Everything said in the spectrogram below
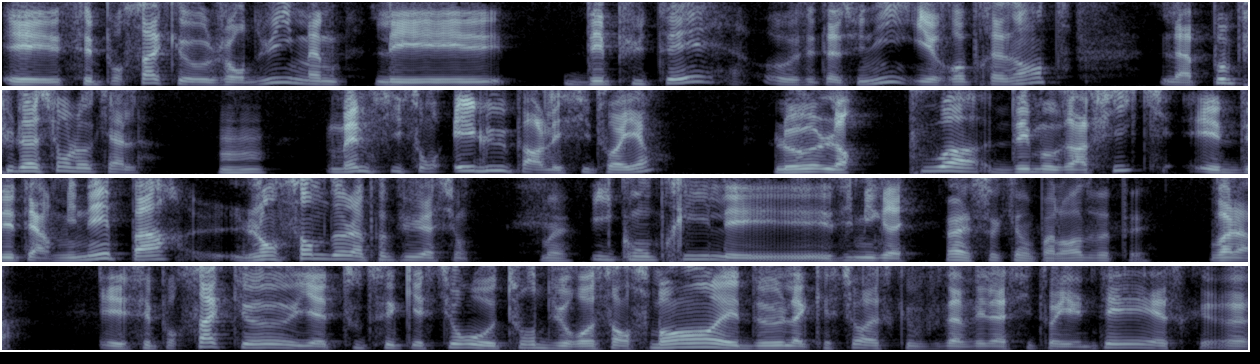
Et c'est pour ça qu'aujourd'hui, même les députés aux États-Unis, ils représentent la population locale. Mhm. Même s'ils sont élus par les citoyens, le- leur poids démographique est déterminé par l'ensemble de la population, Ouais. y compris les immigrés. Ouais, ceux qui n'ont pas le droit de voter. Voilà. Et c'est pour ça qu'il y a toutes ces questions autour du recensement et de la question est-ce que vous avez la citoyenneté? Est-ce que euh,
